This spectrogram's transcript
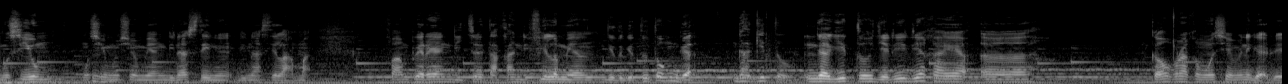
museum, museum-museum yang dinasti dinasti lama. Vampir yang diceritakan di film yang gitu-gitu tuh enggak nggak gitu Enggak gitu, jadi dia kayak eh kamu pernah ke museum ini gak di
